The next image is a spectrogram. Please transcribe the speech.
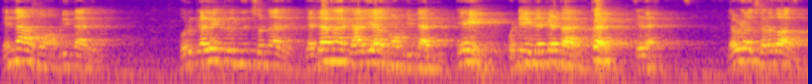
என்ன ஆகும் அப்படின்னாரு. ஒரு கலெக்டர் இருந்து சொன்னாரு. கஜானா காலியாகும் அப்படின்னாரு. ஏய் உடனே இதை கேட்டார். உட்கார் இல்லை எவ்வளவு செலவாகும்?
